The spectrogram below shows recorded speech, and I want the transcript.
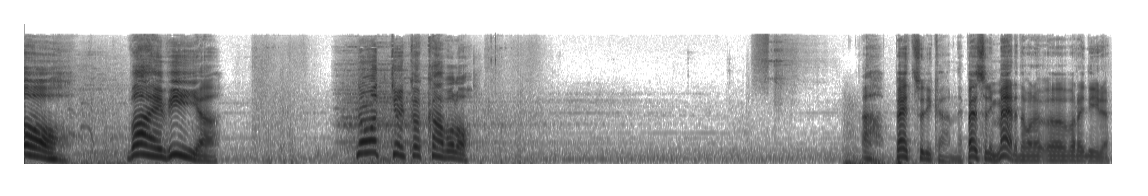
Oh! Vai via! No, che ca- cavolo! Ah, pezzo di carne. Pezzo di merda, vorrei, eh, vorrei dire.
